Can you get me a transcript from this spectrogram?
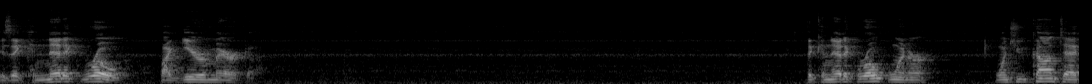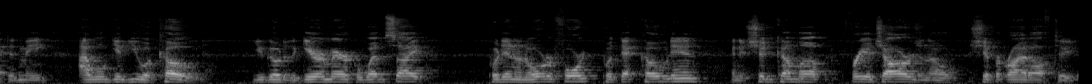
is a kinetic rope by Gear America. The kinetic rope winner, once you've contacted me, I will give you a code. You go to the Gear America website, put in an order for it, put that code in, and it should come up free of charge and they'll ship it right off to you.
